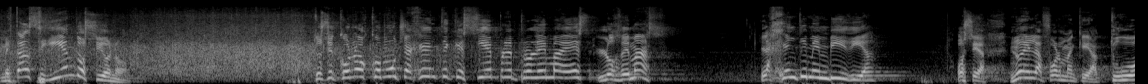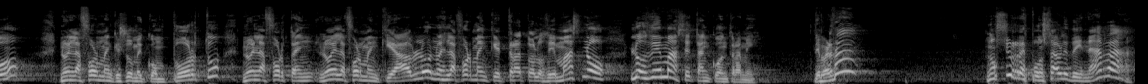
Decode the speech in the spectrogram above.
¿Me están siguiendo, sí o no? Entonces conozco mucha gente que siempre el problema es los demás. La gente me envidia. O sea, no es la forma en que actúo, no es la forma en que yo me comporto, no es la, forma en, no es la forma en que hablo, no es la forma en que trato a los demás. No, los demás están contra mí. ¿De verdad? No soy responsable de nada.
